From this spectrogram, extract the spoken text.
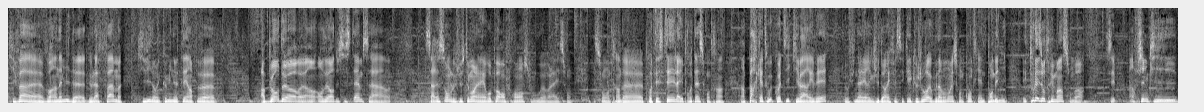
qui va voir un ami de, de la femme qui vit dans une communauté un peu un peu en dehors en dehors du système ça ça ressemble justement à l'aéroport en France où euh, voilà ils sont ils sont en train de protester. Là ils protestent contre un, un parc aqu- aquatique qui va arriver. Et au final Eric Judor il fait ses quelques jours et au bout d'un moment ils se rendent compte qu'il y a une pandémie. Et que tous les autres humains sont morts. C'est un film qui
